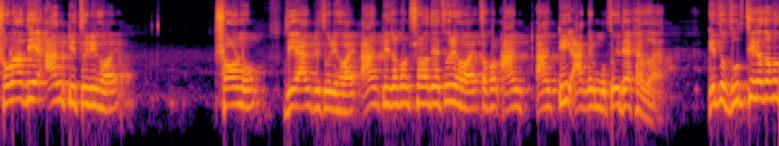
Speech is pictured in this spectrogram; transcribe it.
সোনা দিয়ে আংটি তৈরি হয়, স্বর্ণ দিয়ে আংটি তৈরি হয়, আংটি যখন সোনা দিয়ে তৈরি হয়, তখন আংটি আগের মতোই দেখা যায়। কিন্তু দুধ থেকে যখন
